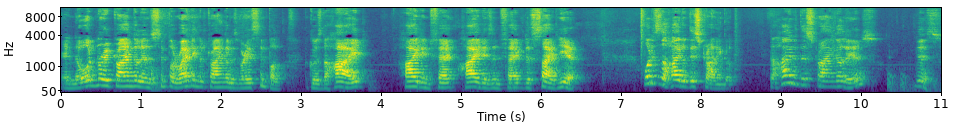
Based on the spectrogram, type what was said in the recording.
In the ordinary triangle, in a simple right angle triangle is very simple because the height, height in fact, height is in fact this side here. What is the height of this triangle? The height of this triangle is this.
